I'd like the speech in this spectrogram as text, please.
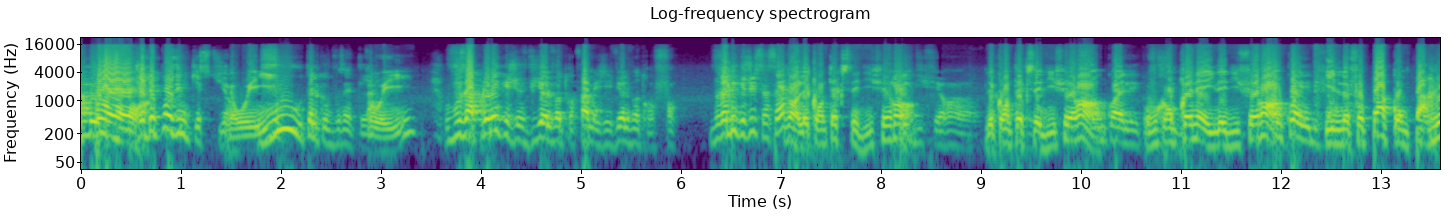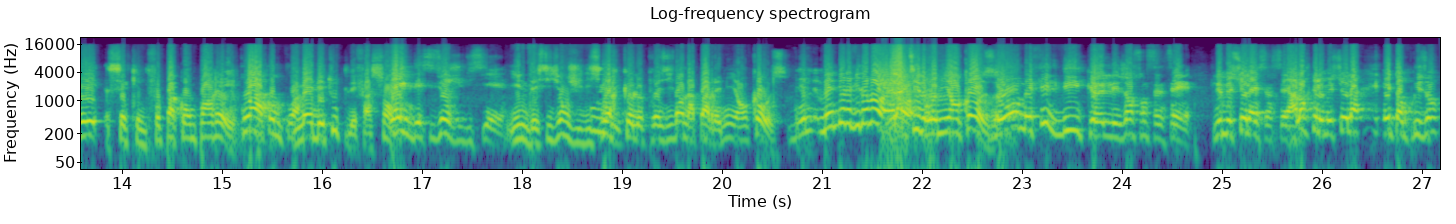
rapport. Je te pose une question. Oui. Vous, tel que vous êtes là, Oui. vous apprenez que je viole votre femme et je viole votre enfant. Vous avez dit que je suis sincère Non, le contexte est différent. différent Le contexte est En différent. quoi il est Vous comprenez, il est En différent. quoi il est différent Il ne faut pas comparer ce qu'il ne faut pas comparer. Quoi comme quoi Mais de toutes les façons, Il y a une décision judiciaire. une décision judiciaire Oui. que le président n'a pas remis en cause. Mais bien évidemment. alors- L'a-t-il remis en cause? Non, mais s'il dit que les gens sont sincères, le monsieur là est sincère, alors que le monsieur là est en prison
